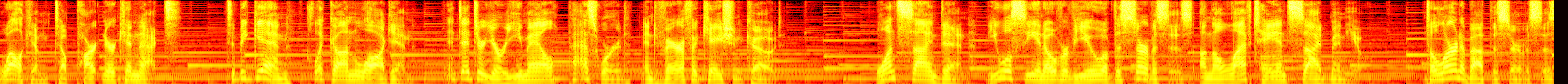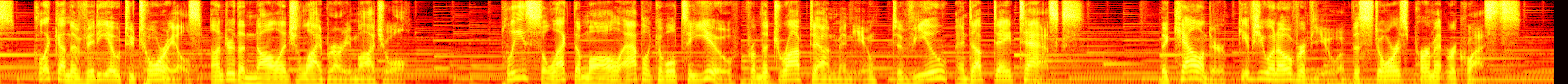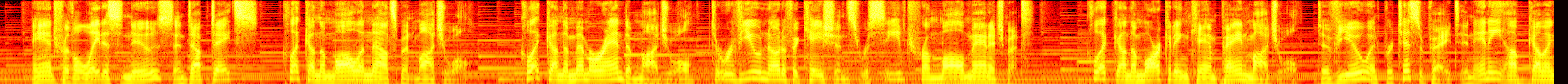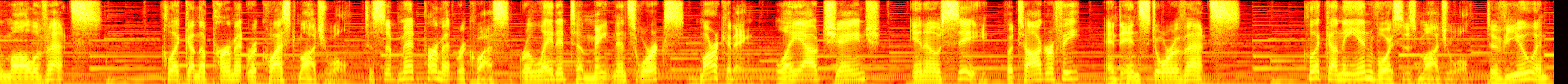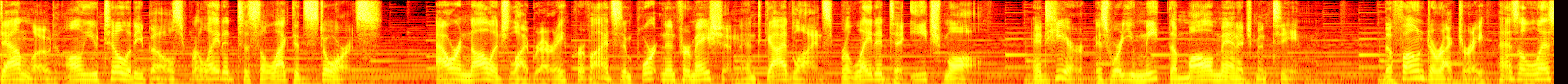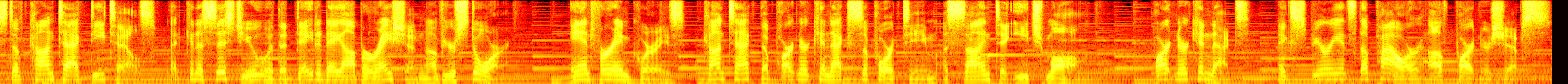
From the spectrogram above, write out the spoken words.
Welcome to Partner Connect. To begin, click on Login and enter your email, password, and verification code. Once signed in, you will see an overview of the services on the left-hand side menu. To learn about the services, click on the video tutorials under the Knowledge Library module. Please select the mall applicable to you from the drop-down menu to view and update tasks. The calendar gives you an overview of the store's permit requests. And for the latest news and updates, click on the Mall Announcement module. Click on the Memorandum module to review notifications received from mall management. Click on the Marketing Campaign module to view and participate in any upcoming mall events. Click on the Permit Request module to submit permit requests related to maintenance works, marketing, layout change, NOC, photography, and in-store events. Click on the Invoices module to view and download all utility bills related to selected stores. Our Knowledge Library provides important information and guidelines related to each mall. And here is where you meet the mall management team. The phone directory has a list of contact details that can assist you with the day-to-day operation of your store. And for inquiries, contact the Partner Connect support team assigned to each mall. Partner Connect. Experience the power of partnerships.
